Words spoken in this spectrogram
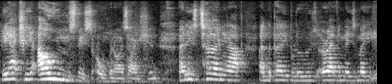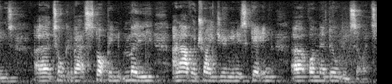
he actually owns this organisation and he's turning up and the people who are having these meetings uh, talking about stopping me and other trade unionists getting uh, on their building sites.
